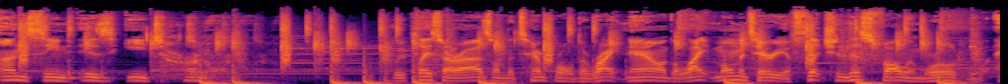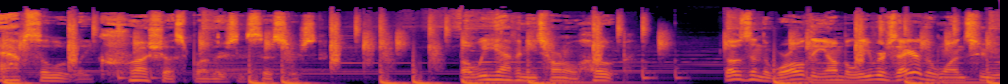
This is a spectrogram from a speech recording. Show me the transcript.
unseen is eternal If we place our eyes on the temporal, the right now, the light momentary affliction, this fallen world will absolutely crush us, brothers and sisters. But we have an eternal hope. Those in the world, the unbelievers, they are the ones who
